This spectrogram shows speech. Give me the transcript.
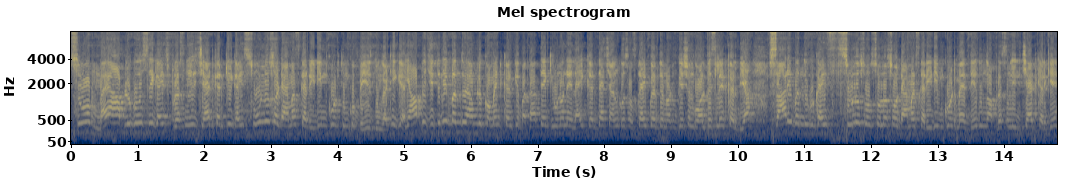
सो so, मैं आप लोगों से गाइस पर्सनली चैट करके गाइस 1600 डैमेज का रिडीम कोड तुमको भेज दूँगा ठीक है? यहाँ पे जितने बंदे हम लोग कमेंट करके बताते हैं कि उन्होंने लाइक कर दिया चैनल को सब्सक्राइब कर दिया नोटिफिकेशन कॉल पे सिलेक्ट कर दिया। सारे बंदों को गाइस 1600 1600 डैमेज का रिडीम कोड मैं दे दूँगा पर्सनली चैट करके।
